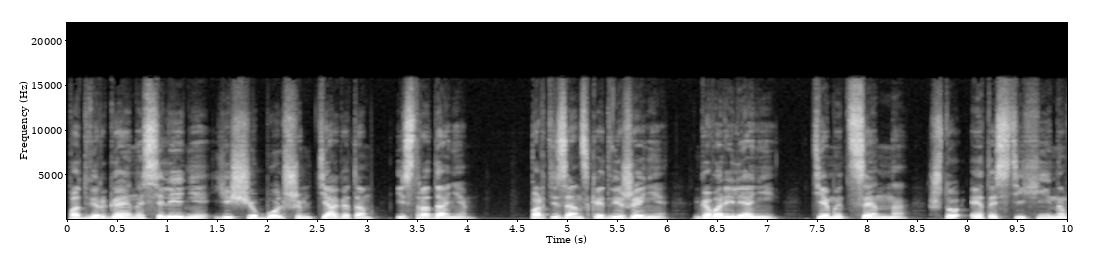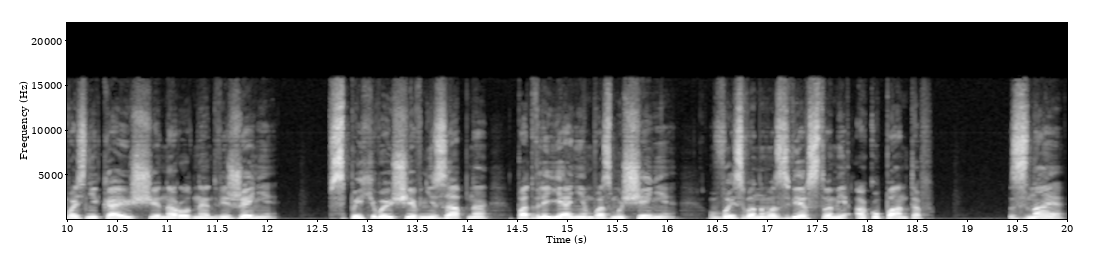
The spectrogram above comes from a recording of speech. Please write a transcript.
подвергая население еще большим тяготам и страданиям. Партизанское движение, говорили они, тем и ценно, что это стихийно возникающее народное движение, вспыхивающее внезапно под влиянием возмущения, вызванного зверствами оккупантов. Зная,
